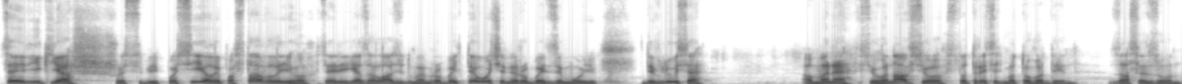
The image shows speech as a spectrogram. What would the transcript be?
цей рік я щось собі посіяли, поставили його. Цей рік я залазю, думаю, робити ТО чи не робити зимою. Дивлюся, а в мене всього-навсього 130 мотогодин за сезон.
